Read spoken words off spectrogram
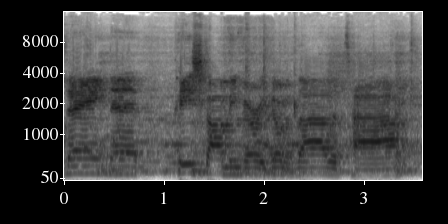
Ah, dang it. Peach gotta be very good with that attack.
